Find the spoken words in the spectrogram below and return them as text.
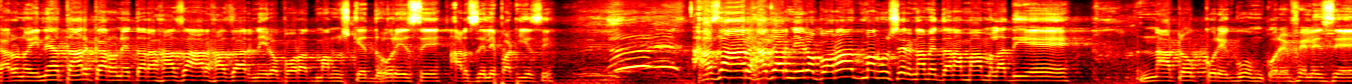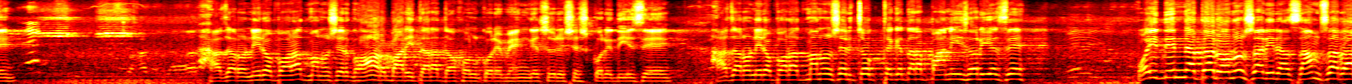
কারণ ওই নেতার কারণে তারা হাজার হাজার নিরপরাধ মানুষকে ধরেছে, আর জেলে পাঠিয়েছে। হাজার হাজার নিরপরাধ মানুষের নামে তারা মামলা দিয়ে, নাটক করে, গুম করে ফেলেছে। হাজারো নিরপরাধ মানুষের ঘর, বাড়ি তারা দখল করে ভেঙ্গে চুরে শেষ করে দিয়েছে। হাজারো নিরপরাধ মানুষের চোখ থেকে তারা পানি ঝরিয়েছে। ওই দিন নেতার অনুসারীরা সামসারা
